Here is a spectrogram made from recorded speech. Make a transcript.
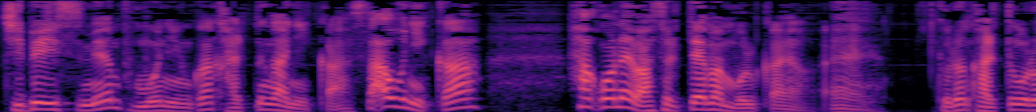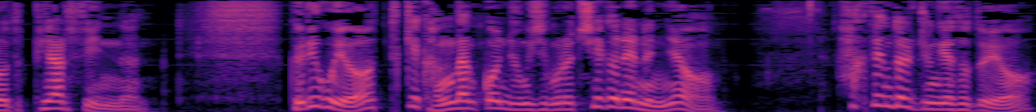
집에 있으면 부모님과 갈등하니까, 싸우니까 학원에 왔을 때만 뭘까요? 예. 그런 갈등으로도 피할 수 있는. 그리고요, 특히 강남권 중심으로 최근에는요, 학생들 중에서도요,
